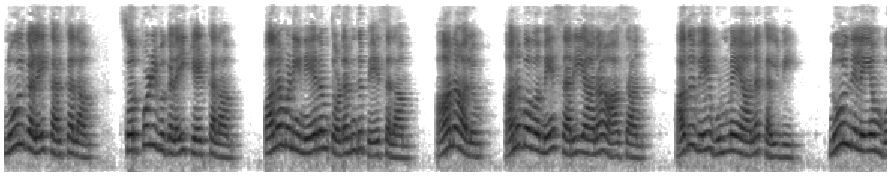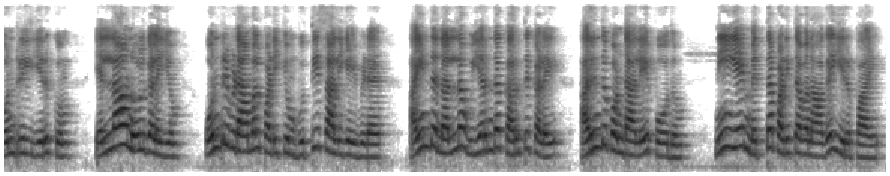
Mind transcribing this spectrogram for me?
நூல்களை கற்கலாம் சொற்பொழிவுகளை கேட்கலாம் பல மணி நேரம் தொடர்ந்து பேசலாம். ஆனாலும் அனுபவமே சரியான ஆசான். அதுவே உண்மையான கல்வி. நூல் நிலையம் ஒன்றில் இருக்கும் எல்லா நூல்களையும் ஒன்று விடாமல் படிக்கும் புத்திசாலியை விட ஐந்து நல்ல உயர்ந்த கருத்துக்களை அறிந்து கொண்டாலே போதும். நீயே மெத்த படித்தவனாக இருப்பாய்.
